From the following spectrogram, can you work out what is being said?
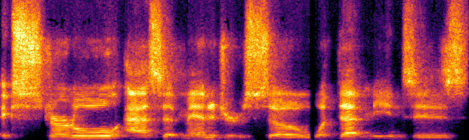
external asset managers. So what that means is,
